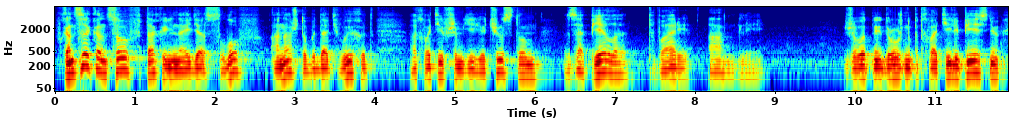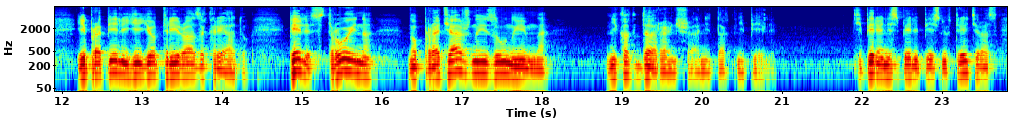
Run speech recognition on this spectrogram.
В конце концов, так и не найдя слов, она, чтобы дать выход охватившим ее чувствам, запела «Твари Англии». Животные дружно подхватили песню и пропели ее три раза к ряду. Пели стройно, но протяжно и заунывно. Никогда раньше они так не пели. Теперь они спели песню в третий раз –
